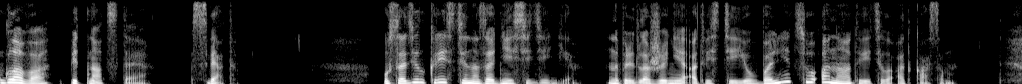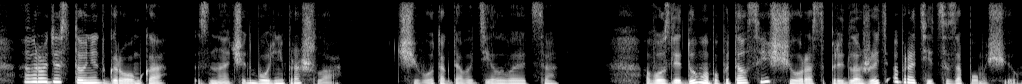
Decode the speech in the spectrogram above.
Глава 15. Свят. Усадил Крести на заднее сиденье. На предложение отвезти ее в больницу она ответила отказом. Вроде стонет громко, значит, боль не прошла. Чего тогда выделывается? Возле дома попытался еще раз предложить обратиться за помощью.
